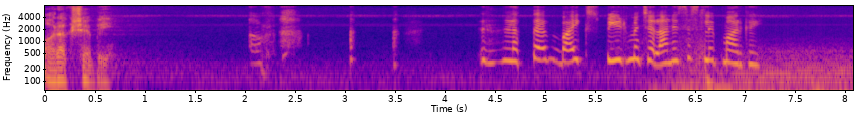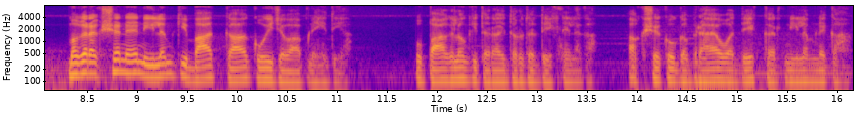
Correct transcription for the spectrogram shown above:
और अक्षय भी। लगता है बाइक स्पीड में चलाने से स्लिप मार गई। मगर अक्षय ने नीलम की बात का कोई जवाब नहीं दिया। वो पागलों की तरह इधर उधर देखने लगा। अक्षय को घबराया हुआ देखकर नीलम ने कहा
